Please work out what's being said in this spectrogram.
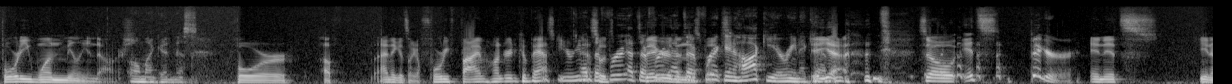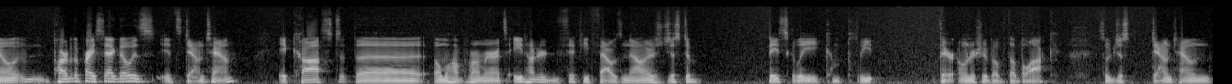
41 million dollars oh, my goodness. for a, I think it's like a 4,500 capacity arena. That's so a, it's fr- that's a, bigger fr- than that's this a freaking hockey arena, Kevin. Yeah. so it's bigger, and it's you know part of the price tag though is it's downtown. It cost the Omaha Performing Arts eight hundred and fifty thousand dollars just to basically complete their ownership of the block. So just downtown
